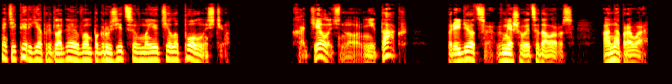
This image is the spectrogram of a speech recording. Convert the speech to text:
А теперь я предлагаю вам погрузиться в мое тело полностью». «Хотелось, но не так». «Придется», — вмешивается Долорес. «Она права.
